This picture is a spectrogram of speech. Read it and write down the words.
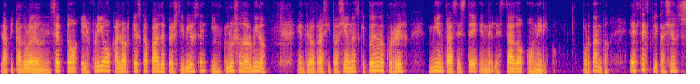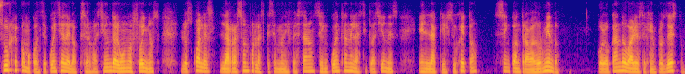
la picadura de un insecto, el frío o calor que es capaz de percibirse incluso dormido, entre otras situaciones que pueden ocurrir mientras esté en el estado onírico. Por tanto, esta explicación surge como consecuencia de la observación de algunos sueños, los cuales la razón por las que se manifestaron se encuentran en las situaciones en las que el sujeto se encontraba durmiendo, colocando varios ejemplos de esto.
